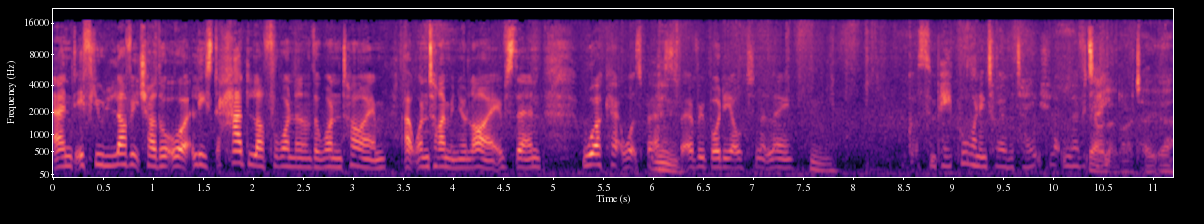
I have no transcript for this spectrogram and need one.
And if you love each other, or at least had love for one another one time at one time in your lives, then work out what's best for everybody ultimately. Got some people wanting to overtake. Should I let them yeah overtake? let me rotate yeah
